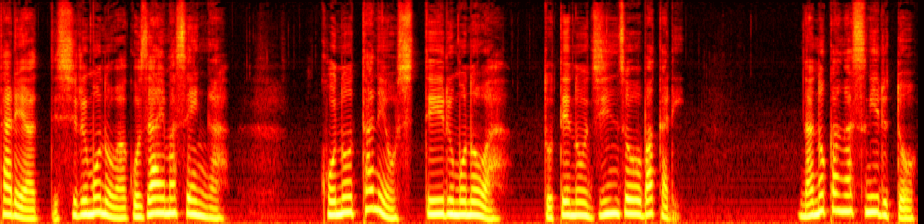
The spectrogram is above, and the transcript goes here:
種あって知る者はございませんがこの種を知っている者は土手の腎臓ばかり7日が過ぎると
